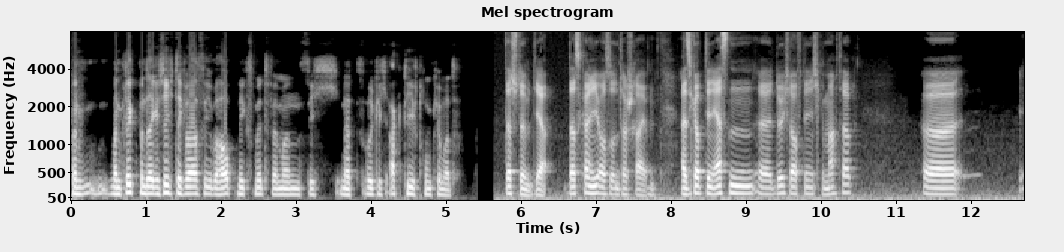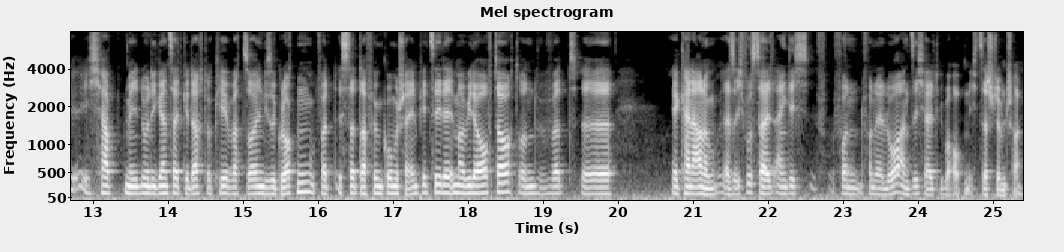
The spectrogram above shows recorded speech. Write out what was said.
Man, man kriegt von der Geschichte quasi überhaupt nichts mit, wenn man sich nicht wirklich aktiv drum kümmert. Das stimmt, ja. Das kann ich auch so unterschreiben. Also ich glaube, den ersten äh, Durchlauf, den ich gemacht habe, äh, ich habe mir nur die ganze Zeit gedacht, okay, was sollen diese Glocken? Was ist das da für ein komischer NPC, der immer wieder auftaucht? Und was, äh, ja, keine Ahnung. Also ich wusste halt eigentlich von, von der Lore an sich halt überhaupt nichts, das stimmt schon.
